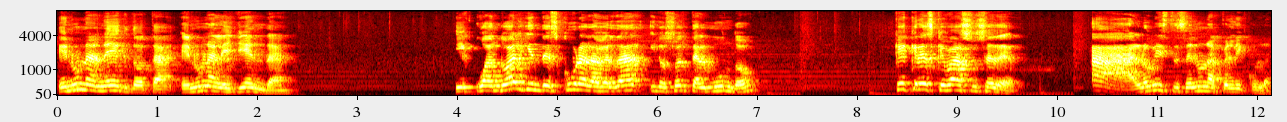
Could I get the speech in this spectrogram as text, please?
en una anécdota, en una leyenda. Y cuando alguien descubra la verdad y lo suelte al mundo, ¿qué crees que va a suceder? Ah, lo vistes en una película.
